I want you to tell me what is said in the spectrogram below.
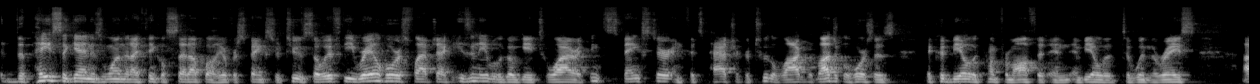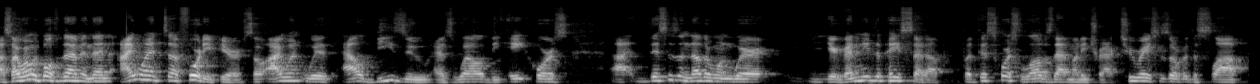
The pace again is one that I think will set up well here for Spankster too. So if the rail horse Flapjack isn't able to go gate to wire, I think Spankster and Fitzpatrick are two of the log- logical horses that could be able to come from off it and, and be able to, to win the race. Uh, so I went with both of them, and then I went uh, deep here. So I went with Albizu as well, the eight horse. Uh, this is another one where you're going to need the pace setup, but this horse loves that money track. Two races over the slop,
